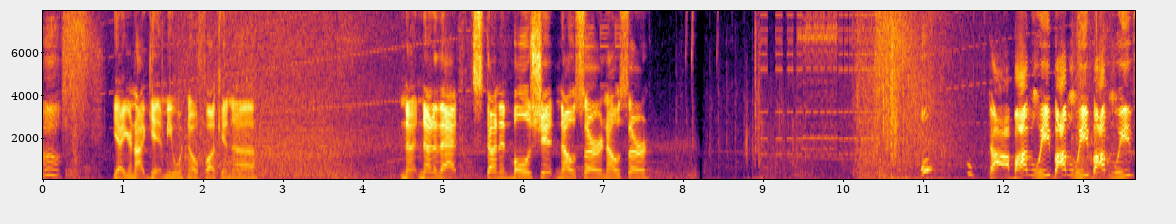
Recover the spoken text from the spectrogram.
yeah, you're not getting me with no fucking... uh N None of that stunning bullshit. No, sir. No, sir. Ah, bob and weave, bob and weave, bob and weave.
